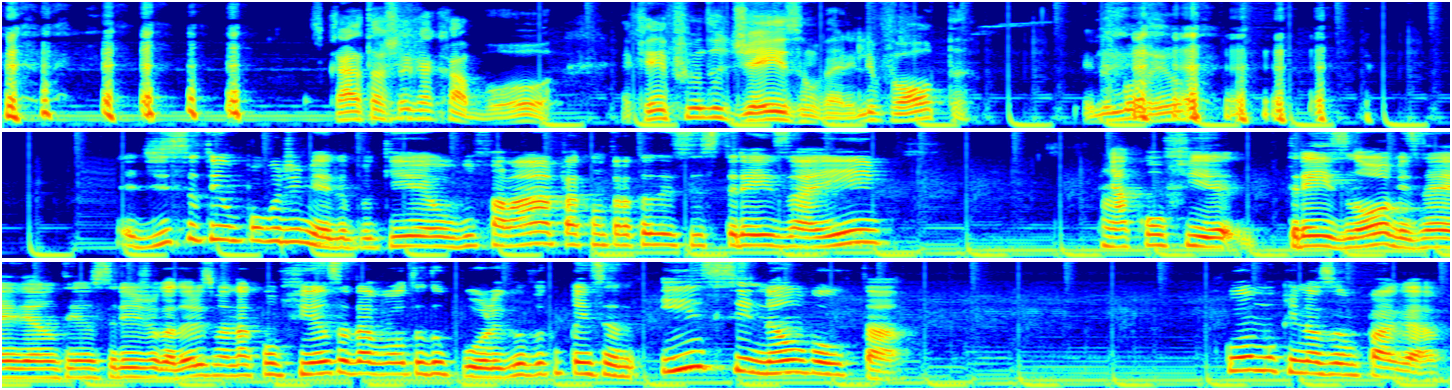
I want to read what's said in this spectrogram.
Os caras estão achando que acabou. É que nem filme do Jason, velho. Ele volta. Ele morreu. É disso eu tenho um pouco de medo, porque eu ouvi falar, ah, tá contratando esses três aí. Na confia... Três nomes, né? Ainda não tem os três jogadores, mas na confiança da volta do público. Eu fico pensando, e se não voltar? Como que nós vamos pagar?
